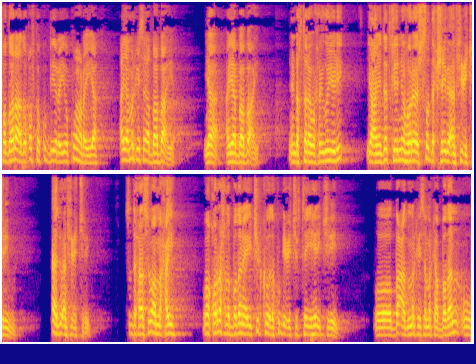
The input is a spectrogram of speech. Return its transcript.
fadalaad oo qofka ku biiraya o ku hadhaya ayaa markaysagaa baaba'aya. Ya ayaa baaba'aya. Nin dhakhtara wuxuu igu yidhi yacni dadkeennii hore saddex shay baa anfici jiray buui aad u anfici jiray. Saddexdaasi waa maxay? Waa qoraxda badan ay jidhkooda ku dhici jirtay ay heli jireen. Oo bacad markaysa markaa badan uu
